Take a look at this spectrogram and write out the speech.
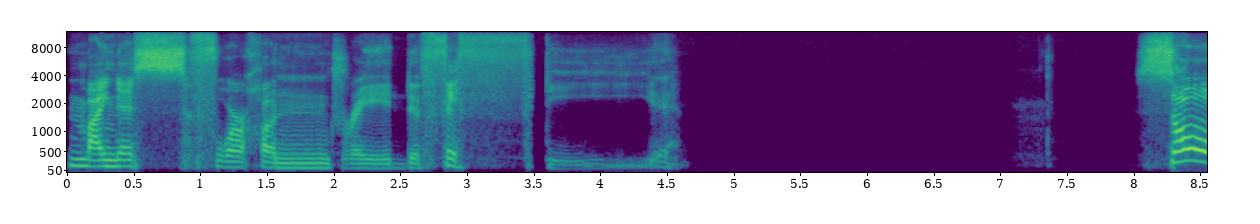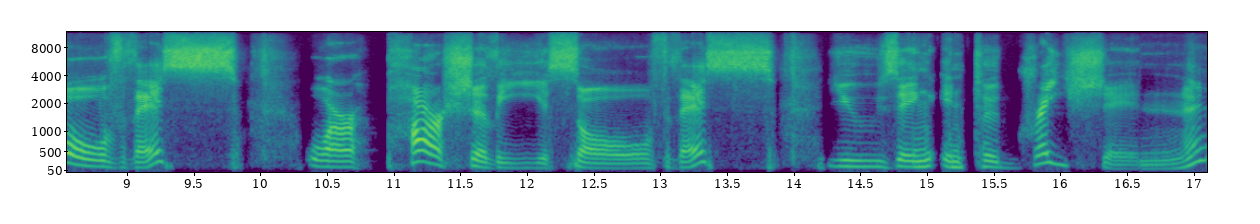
minus 450. solve this or partially solve this using integration.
